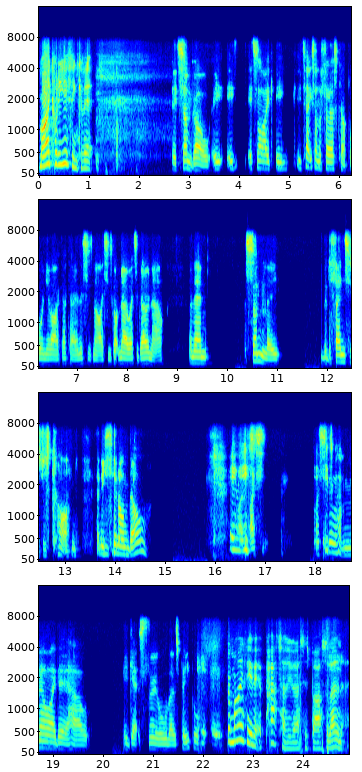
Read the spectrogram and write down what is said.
Mike, what do you think of it? it's some goal. He, he, it's like he, he takes on the first couple, and you're like, okay, this is nice. He's got nowhere to go now, and then suddenly the defense has just gone, and he's in on goal. It- I, I it's, s- I still have no idea how he gets through all those people. it, it reminds me a bit of Pato versus Barcelona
